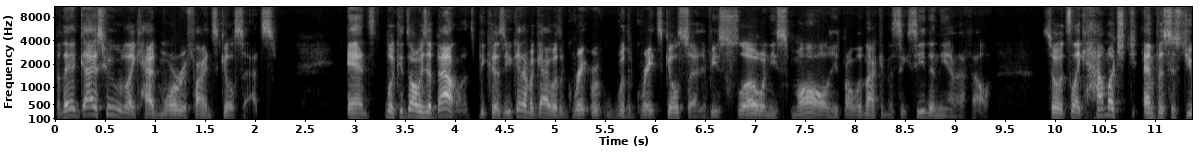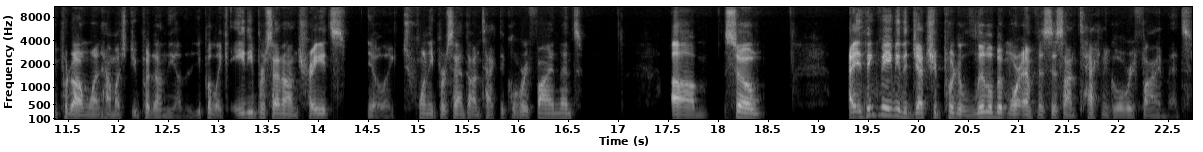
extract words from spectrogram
but they had guys who like had more refined skill sets. And look, it's always a balance because you can have a guy with a great with a great skill set. If he's slow and he's small, he's probably not going to succeed in the NFL. So it's like how much emphasis do you put on one? How much do you put on the other? You put like 80% on traits, you know, like 20% on technical refinement. Um, so I think maybe the Jets should put a little bit more emphasis on technical refinement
